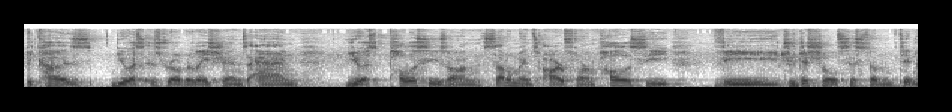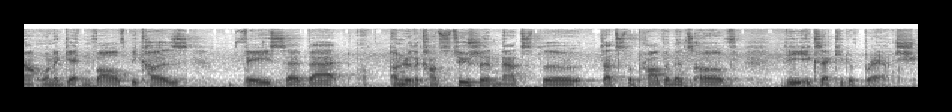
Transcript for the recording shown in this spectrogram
because US Israel relations and US policies on settlements are foreign policy. The judicial system did not want to get involved because they said that under the Constitution, that's the that's the provenance of the executive branch.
